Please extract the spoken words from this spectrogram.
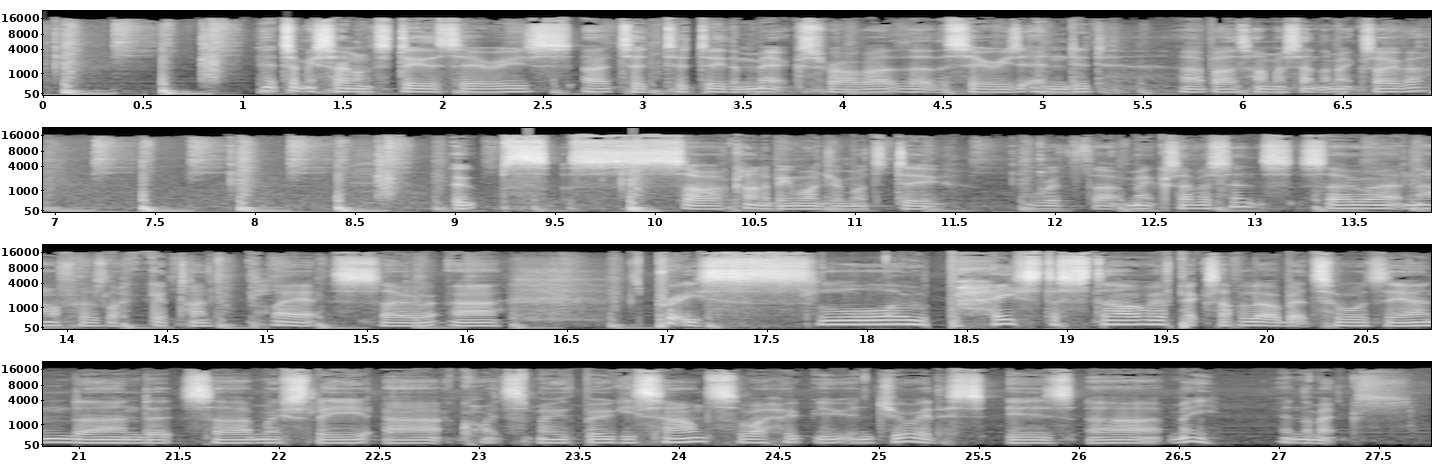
it took me so long to do the series, uh, to, to do the mix rather, that the series ended uh, by the time I sent the mix over. Oops. So I've kind of been wondering what to do with that mix ever since. So uh, now feels like a good time to play it. So uh, it's pretty slow pace to start with, picks up a little bit towards the end, and it's uh, mostly uh, quite smooth boogie sounds. So I hope you enjoy. This is uh, me in the mix.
